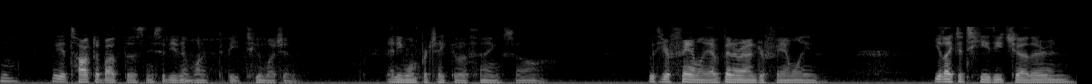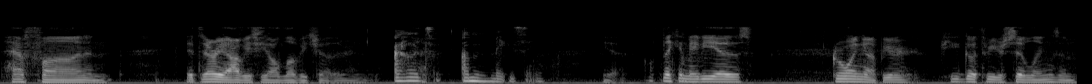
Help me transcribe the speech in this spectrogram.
you. We had talked about this, and you said you didn't want it to be too much in any one particular thing. So, with your family, I've been around your family, and you like to tease each other and have fun, and it's very obvious you all love each other. And Oh, it's amazing. Yeah, I was thinking maybe as growing up, you're you go through your siblings and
